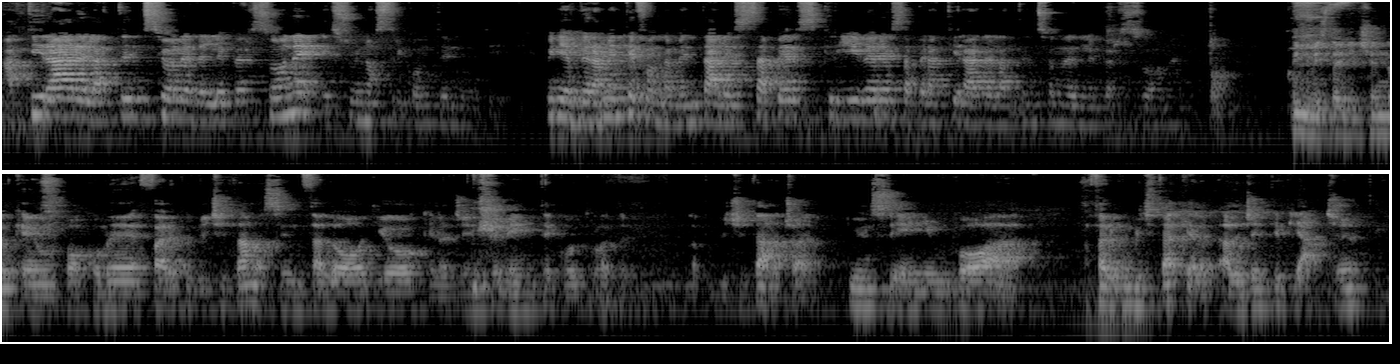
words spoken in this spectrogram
attirare l'attenzione delle persone e sui nostri contenuti. Quindi è veramente fondamentale saper scrivere, saper attirare l'attenzione delle persone. Quindi mi stai dicendo che è un po' come fare pubblicità ma senza l'odio che la gente mente contro la, pubblicità, cioè tu insegni un po' a fare pubblicità che alla gente piace.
